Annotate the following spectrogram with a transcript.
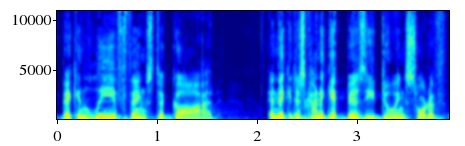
They can leave things to God, and they can just kind of get busy doing sort of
